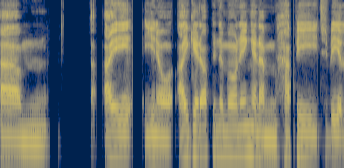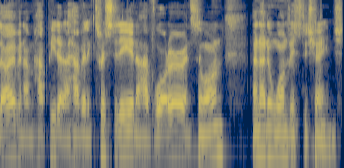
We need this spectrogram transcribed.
Um, I, you know, I get up in the morning and I'm happy to be alive, and I'm happy that I have electricity and I have water and so on, and I don't want this to change.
